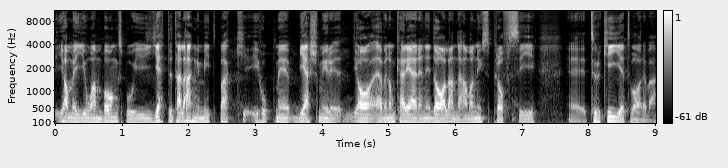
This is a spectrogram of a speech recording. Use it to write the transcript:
Ja med Johan Bångsbo, ju jättetalang mittback ihop med Bjärsmyr. Ja, även om karriären i dalande. Han var nyss proffs i eh, Turkiet var det va?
